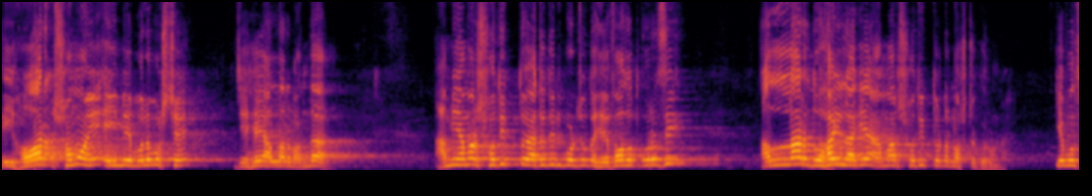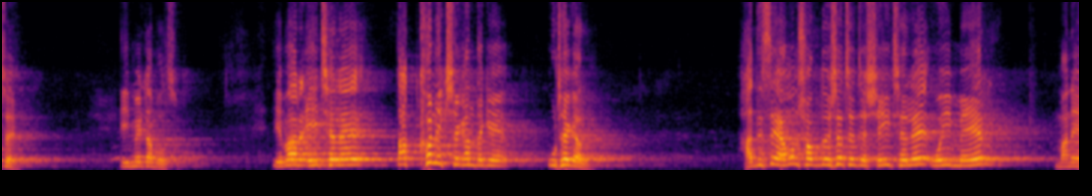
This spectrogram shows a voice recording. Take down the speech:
এই হওয়ার সময় এই মেয়ে বলে বসছে যে, হে আল্লাহর বান্দা, আমি আমার সতীত্ব এতদিন পর্যন্ত হেফাজত করেছি, আল্লাহর দোহাই লাগে আমার সতীত্বটা নষ্ট করো না। কে বলছে? এই মেয়েটা বলছে। এবার এই ছেলে তাৎক্ষণিক সেখান থেকে উঠে গেল। হাদিসে এমন শব্দ এসেছে যে, সেই ছেলে ওই মেয়ের মানে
